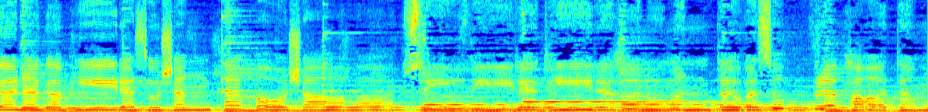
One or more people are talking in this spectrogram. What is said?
गणगभीरसुशङ्खघोषाः श्रीवीरधीर हनुमन्तव सुप्रभातम्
